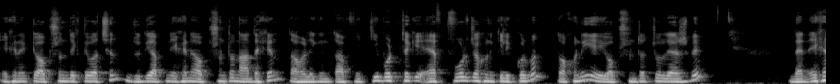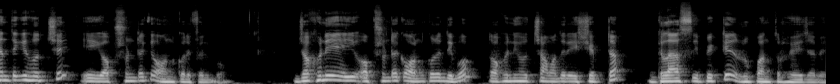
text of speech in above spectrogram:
এখানে একটি অপশন দেখতে পাচ্ছেন। যদি আপনি এখানে অপশনটা না দেখেন, তাহলে কিন্তু আপনি কিবোর্ড থেকে এফ ফোর যখন ক্লিক করবেন, তখনই এই অপশনটা চলে আসবে। দেন এখান থেকে হচ্ছে এই অপশনটাকে অন করে ফেলব। যখনই এই অপশনটাকে অন করে দিব, তখনই হচ্ছে আমাদের এই শেপটা গ্লাস ইফেক্টে রূপান্তর হয়ে যাবে।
